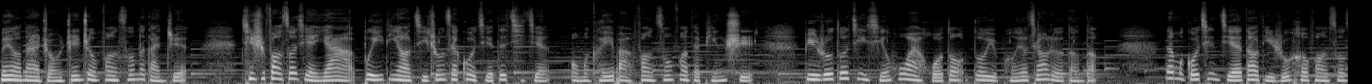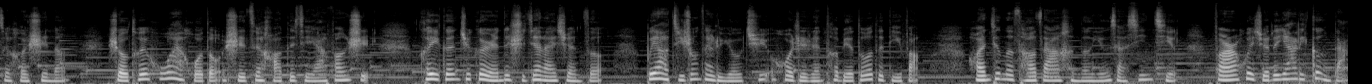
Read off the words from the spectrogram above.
没有那种真正放松的感觉。其实放松减压不一定要集中在过节的期间，我们可以把放松放在平时，比如多进行户外活动，多与朋友交流等等。那么国庆节到底如何放松最合适呢？首推户外活动是最好的解压方式，可以根据个人的时间来选择，不要集中在旅游区或者人特别多的地方，环境的嘈杂很能影响心情，反而会觉得压力更大。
